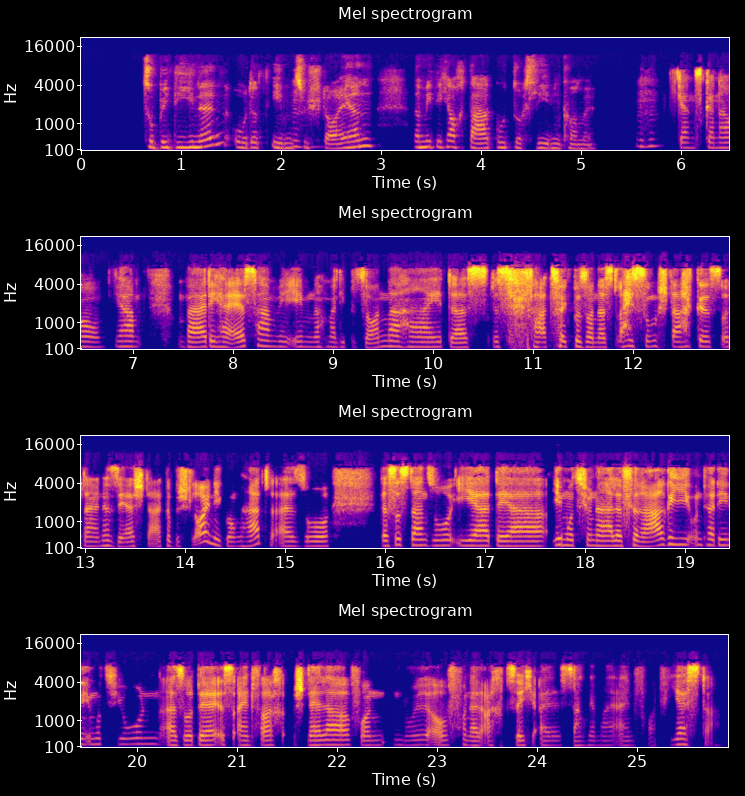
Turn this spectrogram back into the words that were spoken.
zu bedienen oder eben mhm. zu steuern, damit ich auch da gut durchs Leben komme. Mhm, ganz genau, ja. Und bei ADHS haben wir eben nochmal die Besonderheit, dass das Fahrzeug besonders leistungsstark ist oder eine sehr starke Beschleunigung hat. Also das ist dann so eher der emotionale Ferrari unter den Emotionen. Also der ist einfach schneller von 0 auf 180 als, sagen wir mal, ein Ford Fiesta.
